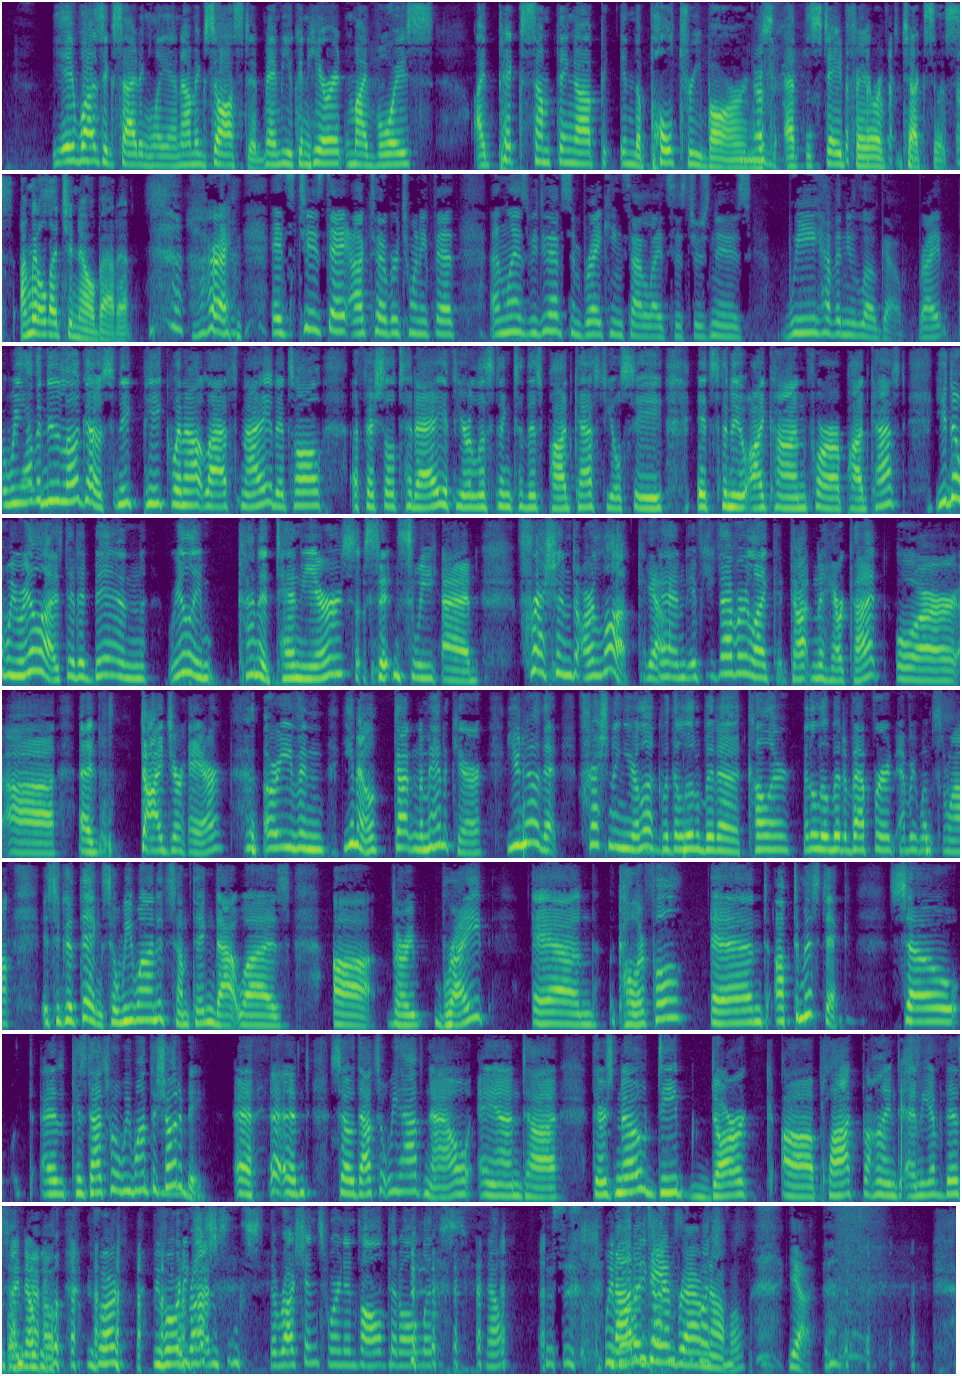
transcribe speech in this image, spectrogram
It was excitingly, and I'm exhausted. Maybe you can hear it in my voice. I picked something up in the poultry barns okay. at the State Fair of Texas. I'm going to let you know about it. All right. It's Tuesday, October 25th. And Liz, we do have some breaking Satellite Sisters news we have a new logo, right? We have a new logo. Sneak peek went out last night. It's all official today. If you're listening to this podcast, you'll see it's the new icon for our podcast. You know, we realized it had been really kind of 10 years since we had freshened our look. Yeah. And if you've ever like gotten a haircut or uh, a dyed your hair or even, you know, gotten a manicure, you know that freshening your look with a little bit of color and a little bit of effort every once in a while is a good thing. So we wanted something that was uh, very bright and colorful and optimistic. So, because that's what we want the show to be and so that's what we have now. And uh, there's no deep dark uh, plot behind any of this. I know no. we've, we've, already, we've already the gotten Russians, the russians weren't involved at all Liz? no? This is we've not a dan brown novel. Yeah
